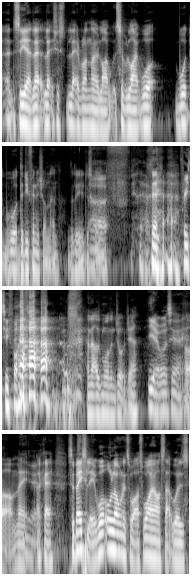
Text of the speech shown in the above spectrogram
and so yeah, let let's just let everyone know, like, so like what. What what did you finish on then? Did you just Uh, three, three, two, five. and that was more than George, yeah. yeah, it was. Yeah. Oh mate. Yeah. Okay. So basically, what all I wanted to ask, why I asked that was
